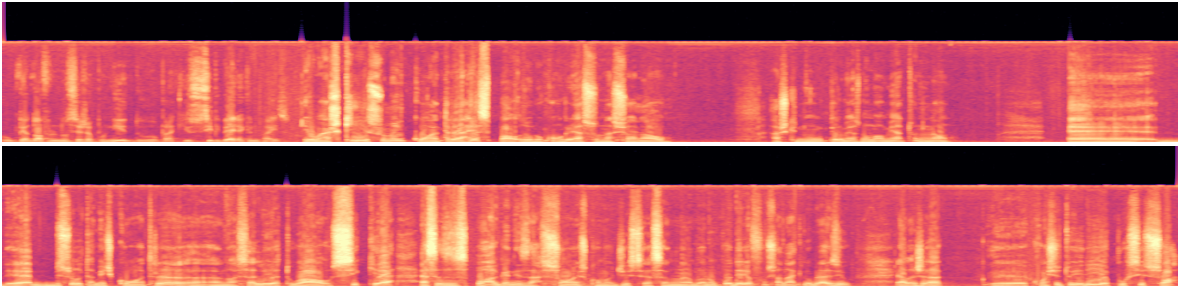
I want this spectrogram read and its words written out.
o pedófilo não seja punido, para que isso se libere aqui no país? Eu acho que isso não encontra respaldo no Congresso Nacional. Acho que, pelo menos no momento, não é, é absolutamente contra a, a, nossa lei atual. Sequer essas organizações, como eu disse, essa NAMBLA, não poderia funcionar aqui no Brasil. Ela já é, constituiria por si só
